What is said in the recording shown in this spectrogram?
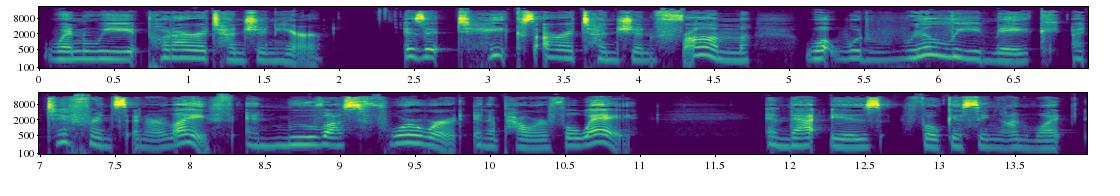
when we put our attention here, is it takes our attention from what would really make a difference in our life and move us forward in a powerful way. And that is focusing on what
